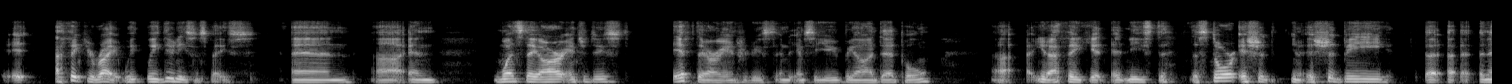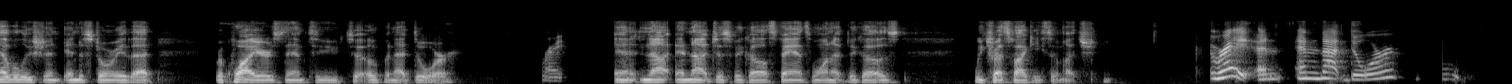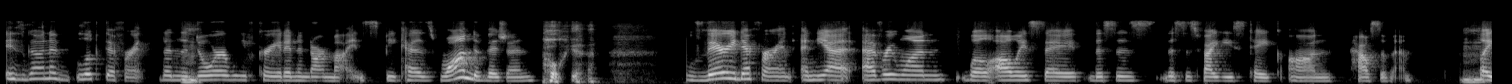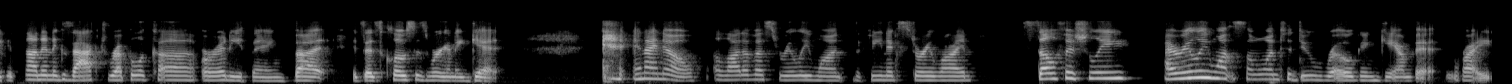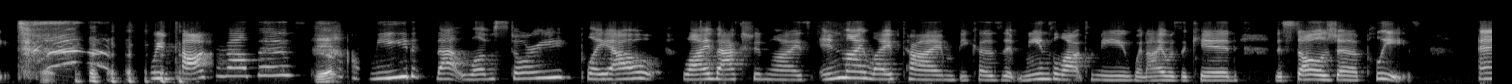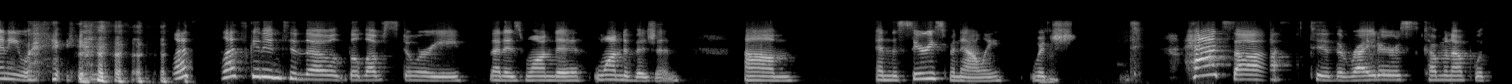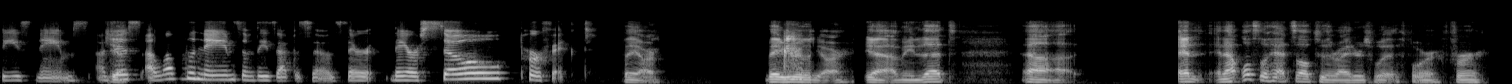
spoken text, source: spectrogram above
it, I think you're right. We we do need some space, and uh, and once they are introduced if they are introduced in the MCU beyond Deadpool. Uh, you know, I think it, it needs to the story. It should you know it should be a, a, an evolution in the story that requires them to to open that door, right? And not and not just because fans want it because we trust Feige so much, right? And and that door is going to look different than the mm. door we've created in our minds because WandaVision. Oh yeah very different and yet everyone will always say this is this is Feige's take on House of M. Mm-hmm. Like it's not an exact replica or anything, but it's as close as we're going to get. and I know a lot of us really want the Phoenix storyline. Selfishly, I really want someone to do Rogue and Gambit right. right. We've talked about this. Yep. I need that love story play out live action wise in my lifetime because it means a lot to me when I was a kid. Nostalgia, please. Anyway, let's let's get into the the love story that is Wanda WandaVision. Um and the series finale, which mm-hmm hats off to the writers coming up with these names. I just I love the names of these episodes. They're they are so perfect. They are. They really are. Yeah, I mean that uh and and I also hats off to the writers with for for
